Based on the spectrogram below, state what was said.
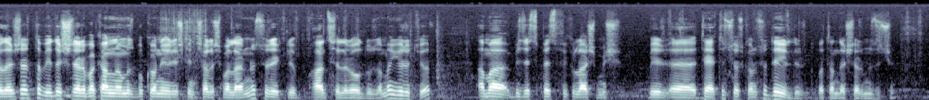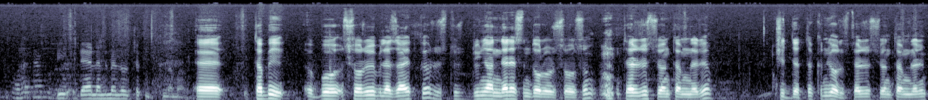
arkadaşlar. Tabii Dışişleri Bakanlığımız bu konuya ilişkin çalışmalarını sürekli hadiseler olduğu zaman yürütüyor. Ama bize spesifik ulaşmış bir e, tehdit söz konusu değildir vatandaşlarımız için. Bir değerlendirmeler olacak mı? E, tabii bu soruyu bile zahit görürüzdür. Dünyanın neresinde olursa olsun terörist yöntemleri şiddetle kınıyoruz. Terörist yöntemlerin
